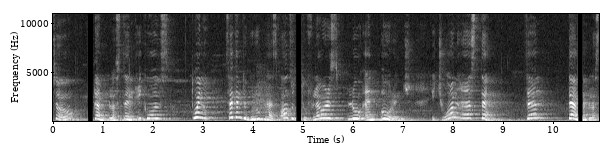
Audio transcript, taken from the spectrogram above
So, 10 plus 10 equals 20. Second group has also two flowers, blue and orange. Each one has 10. Then 10 plus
